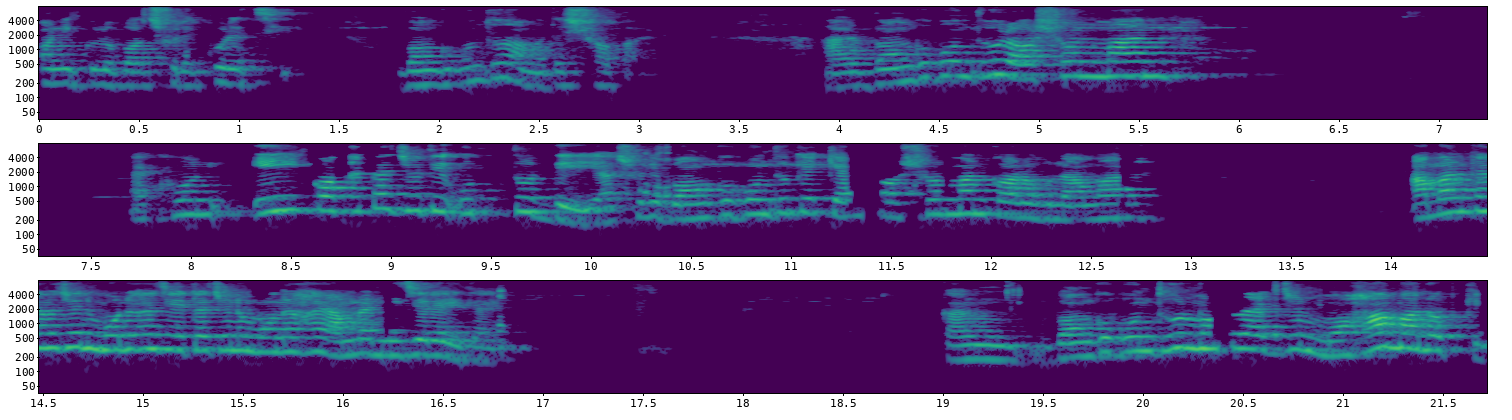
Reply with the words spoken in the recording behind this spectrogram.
অনেকগুলো বছরে করেছি। বঙ্গবন্ধু আমাদের সবার। আর বঙ্গবন্ধুর অসম্মান এখন এই কথাটা যদি উত্তর দেই আসলে বঙ্গবন্ধুকে কেন অসম্মান করা হলো আমার আমার কেন জানি মনে হয় যে এটার জন্য মনে হয় আমরা নিজেরাই দায়ী। কারণ বঙ্গবন্ধুর মতো একজন মহামানবকে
